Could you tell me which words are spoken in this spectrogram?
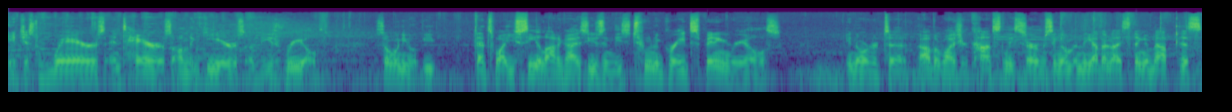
it just wears and tears on the gears of these reels. So when you, you that's why you see a lot of guys using these tuna grade spinning reels in order to, otherwise you're constantly servicing them. And the other nice thing about this,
